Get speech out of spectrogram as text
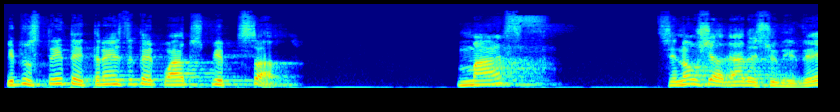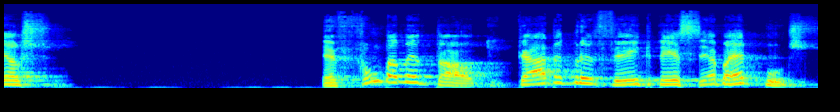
e dos 33, 34 do Espírito Santo. Mas, se não chegar a esse universo, é fundamental que cada prefeito receba recursos.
